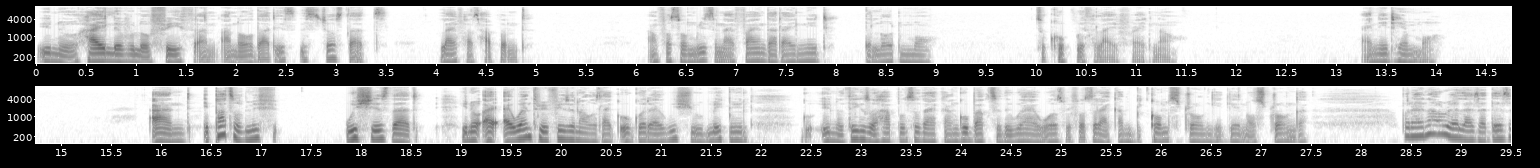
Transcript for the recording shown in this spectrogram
you know, high level of faith and, and all that. It's it's just that life has happened. And for some reason I find that I need the Lord more to cope with life right now. I need him more. And a part of me f- wishes that, you know, I, I went through a phase when I was like, oh God, I wish you would make me, go, you know, things will happen so that I can go back to the way I was before, so that I can become strong again or stronger. But I now realize that there's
